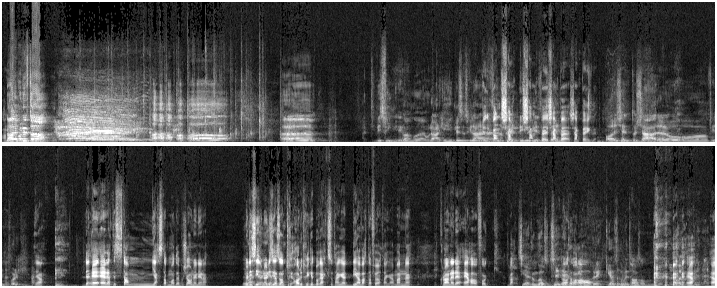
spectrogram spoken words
Han er vi på lufta! Eh, vi svinger i gang, Ole. Er det ikke hyggelig? Syns ikke det er en kjempe, veldig hyggelig kjempe, kjempe, kjempehyggelig. Bare kjente og kjære og, og fine folk. Ja. Det, er, er dette stamgjester på en måte på showene dine? Når de, sier, når de sier sånn 'Har du trykket på rekk?' så tenker jeg de har vært der før. tenker jeg Men uh, hvordan er det? Jeg har folk vært jeg kan godt jeg kan avrekke, og så kan vi ta sånn Ja. ja.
